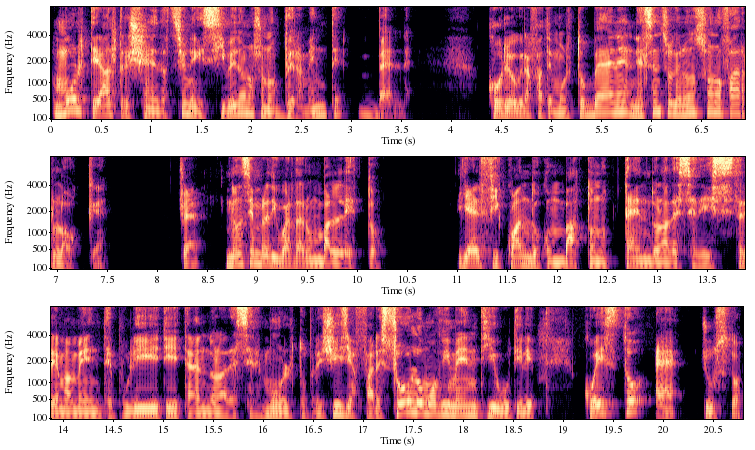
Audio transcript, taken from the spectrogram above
molte altre scene d'azione che si vedono sono veramente belle. Coreografate molto bene, nel senso che non sono farlocche. Cioè, non sembra di guardare un balletto, gli elfi quando combattono tendono ad essere estremamente puliti, tendono ad essere molto precisi, a fare solo movimenti utili. Questo è giusto.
